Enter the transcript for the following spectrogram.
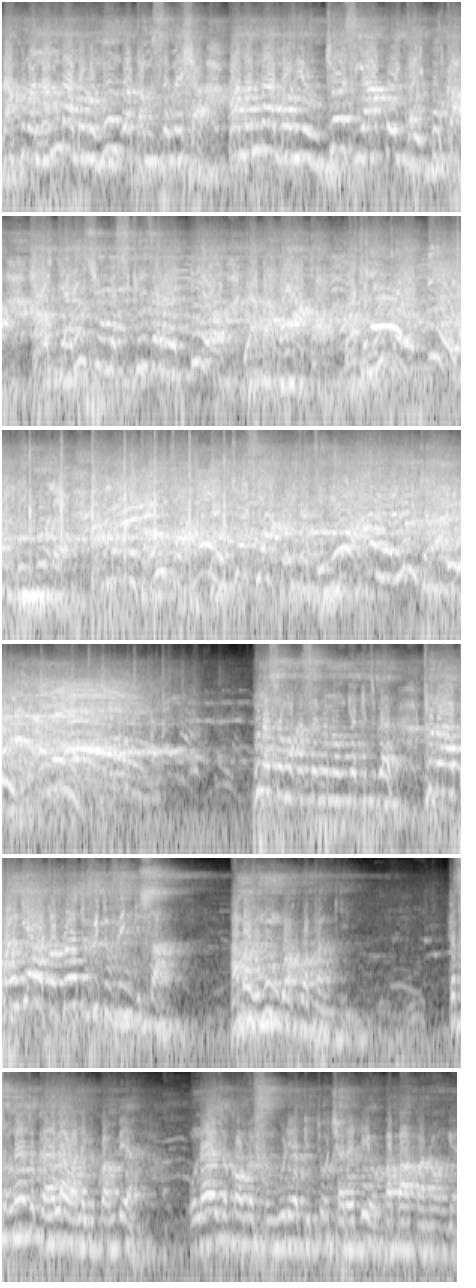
na kuna namna ambavyo mungu atamsemesha kwa namna ambavyo njozi yako itaibuka. Haijarishi umesikiliza redio ya baba yako lakini iko redio ya mbinguni na yako unaongea kitu gani? Tunawapangia watoto wetu vitu vingi sana ambavyo mungu hakuwapangia. Sasa unaweza ukaelewa nikikwambia unaweza ukawa umefungulia kituo cha redio baba yako anaongea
